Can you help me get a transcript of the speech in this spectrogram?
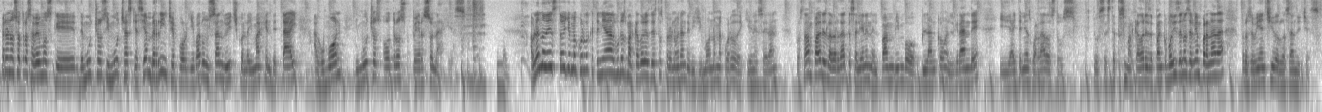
pero nosotros sabemos que de muchos y muchas que hacían berrinche por llevar un sándwich con la imagen de Tai, Agumon y muchos otros personajes. Hablando de esto, yo me acuerdo que tenía algunos marcadores de estos, pero no eran de Digimon, no me acuerdo de quiénes eran. Pero estaban padres, la verdad, te salían en el pan bimbo blanco, el grande, y ahí tenías guardados tus, tus, este, tus marcadores de pan. Como dice, no servían para nada, pero se veían chidos los sándwiches.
